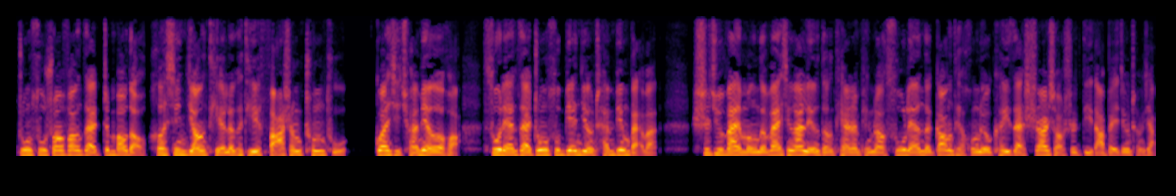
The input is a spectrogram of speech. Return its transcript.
中苏双方在珍宝岛和新疆铁勒克提发生冲突，关系全面恶化。苏联在中苏边境陈兵百万，失去外蒙的外兴安岭等天然屏障，苏联的钢铁洪流可以在十二小时抵达北京城下。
